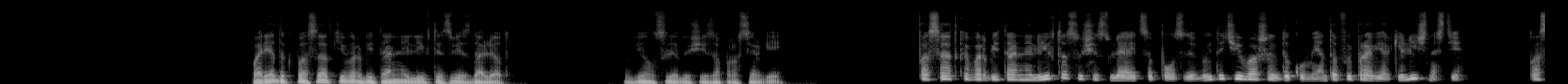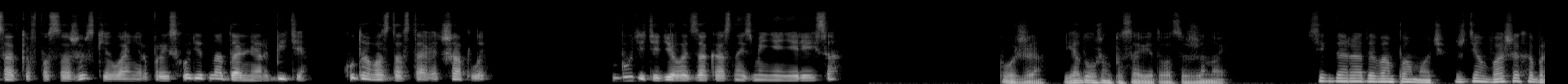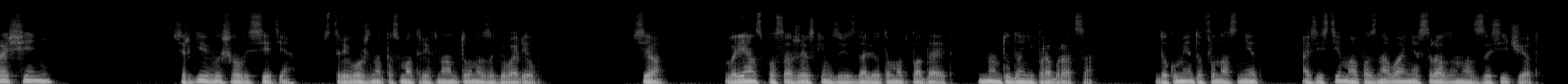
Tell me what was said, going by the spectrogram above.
Порядок посадки в орбитальный лифт и звездолет. Ввел следующий запрос Сергей. Посадка в орбитальный лифт осуществляется после выдачи ваших документов и проверки личности. Посадка в пассажирский лайнер происходит на дальней орбите, куда вас доставят шаттлы. Будете делать заказ на изменение рейса? Позже. Я должен посоветоваться с женой. Всегда рады вам помочь. Ждем ваших обращений. Сергей вышел из сети. Встревоженно посмотрев на Антона, заговорил. Все, Вариант с пассажирским звездолетом отпадает. Нам туда не пробраться. Документов у нас нет, а система опознавания сразу нас засечет.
